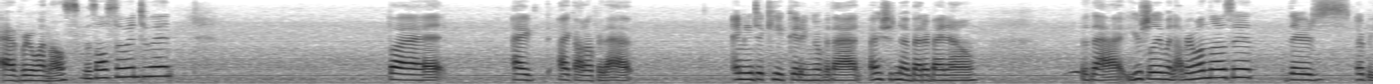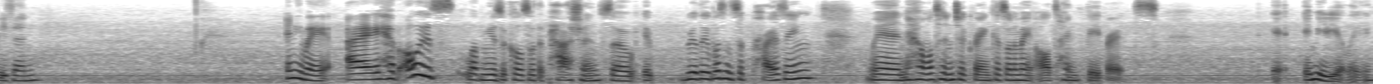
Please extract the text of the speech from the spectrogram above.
everyone else was also into it. But I I got over that. I need to keep getting over that. I should know better by now. That usually when everyone loves it, there's a reason. Anyway, I have always loved musicals with a passion, so it really wasn't surprising when Hamilton took rank as one of my all-time favorites. Immediately,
